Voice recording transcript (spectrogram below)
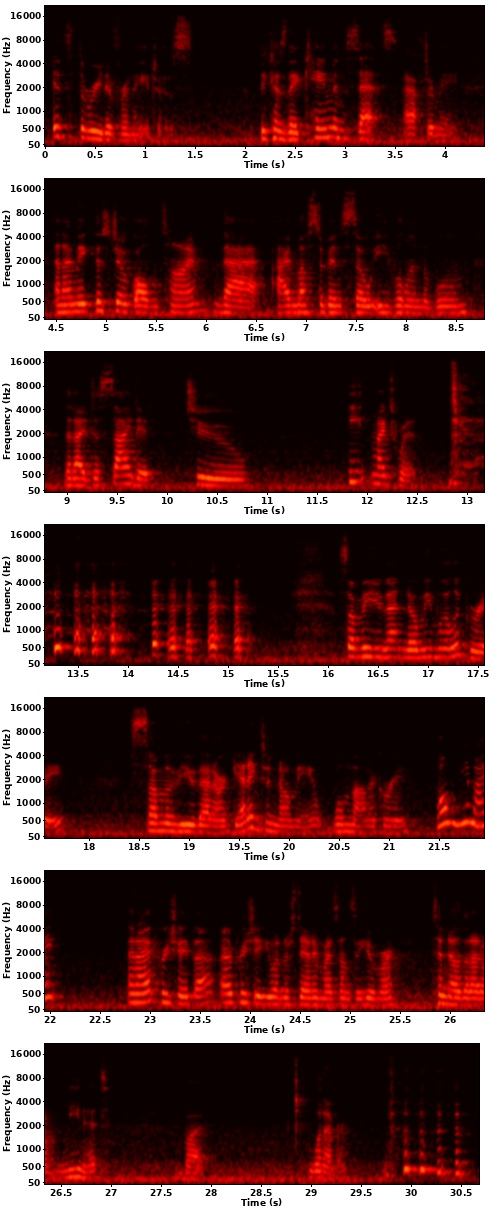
It's three different ages because they came in sets after me. And I make this joke all the time that I must have been so evil in the womb that I decided to eat my twin. Some of you that know me will agree. Some of you that are getting to know me will not agree. Well, you might. And I appreciate that. I appreciate you understanding my sense of humor to know that I don't mean it. But whatever.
